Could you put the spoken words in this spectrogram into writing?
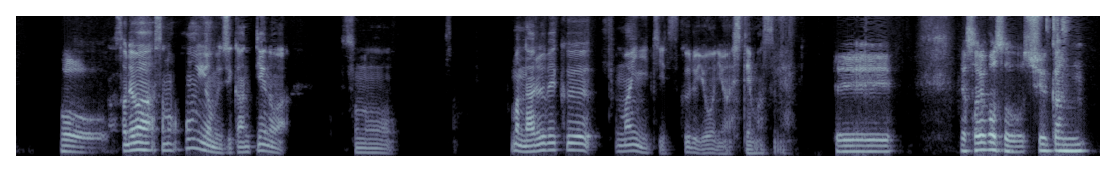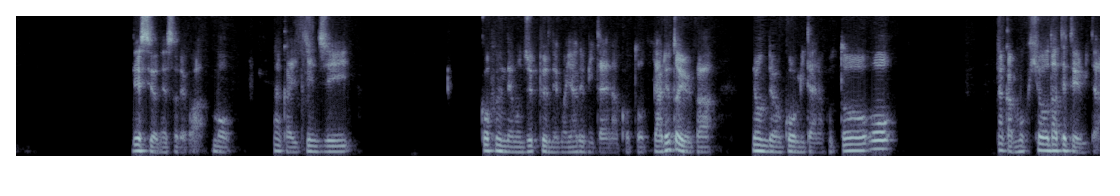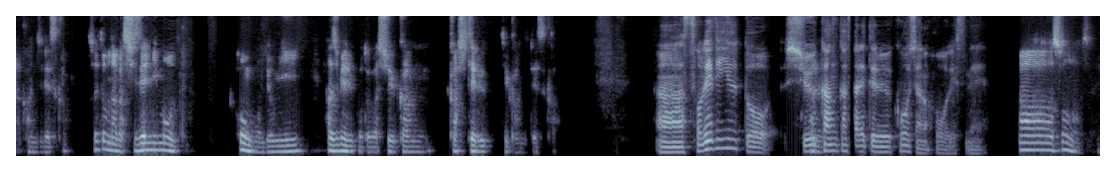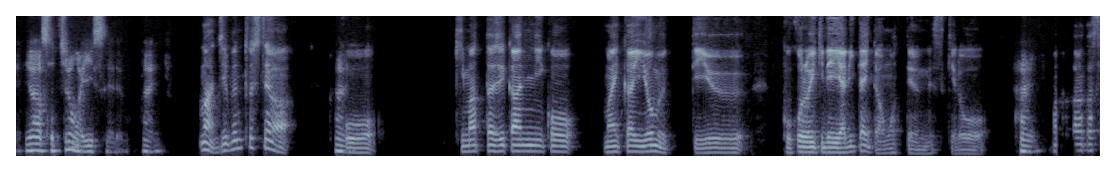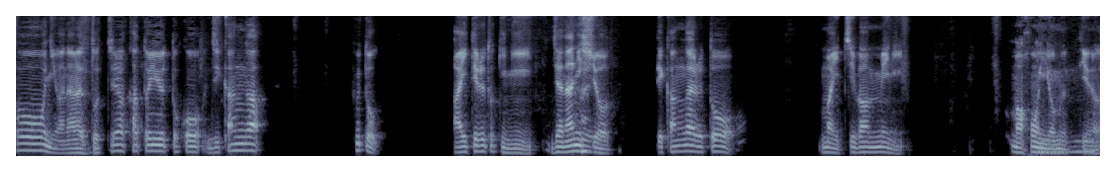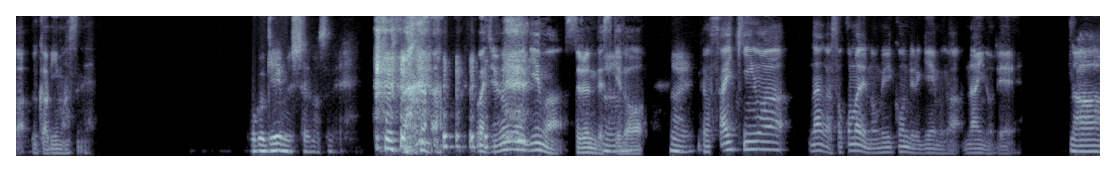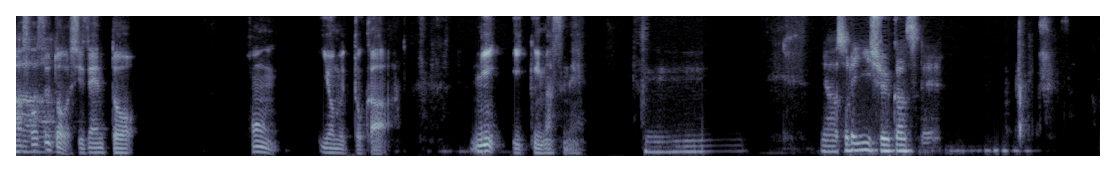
おおそれは、その本読む時間っていうのは、その、まあ、なるべく毎日作るようにはしてますね。ー。へえ。いや、それこそ習慣ですよね、それは。もう、なんか一日5分でも10分でもやるみたいなこと、やるというか、読んでおこうみたいなことを、なんか目標立ててるみたいな感じですか？それともなんか自然にもう本を読み始めることが習慣化してるっていう感じですか？ああ、それで言うと、習慣化されてる後者の方ですね。ああ、そうなんですね。いや、そっちの方がいいですね、でも。はい。まあ、自分としては、はい。こう、決まった時間に、こう、毎回読むっていう心意気でやりたいとは思ってるんですけど、はい。まあなかなかそうにはならず、どちらかというと、こう、時間がふと空いてるときに、じゃあ何はいしようって考えると、まあ一番目に、まあ本読むっていうのが浮かびますね。僕、ゲームしちゃいますね。まあ自分もゲームはするんですけど、はい。でも最近はなんかそこまでのめり込んでるゲームがないので、まあ、ああ、そうすると自然と本読むとかに行きますね。うーん。いや、それいい習慣っすね。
